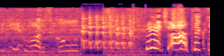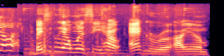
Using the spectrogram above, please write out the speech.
You need to go to school. Bitch, I'll kick your ass. Basically, I want to see how accurate I am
